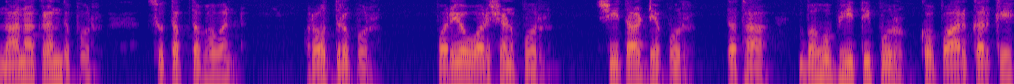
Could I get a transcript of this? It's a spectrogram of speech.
नानाक्रंदपुर सुतप्त भवन रौद्रपुर, पर्योवर्षणपुर, शीताढ़्यपुर तथा बहुभीतिपुर को पार करके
